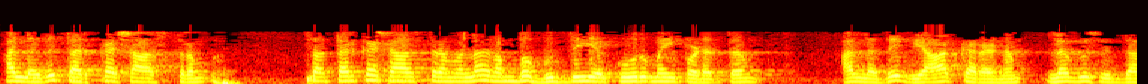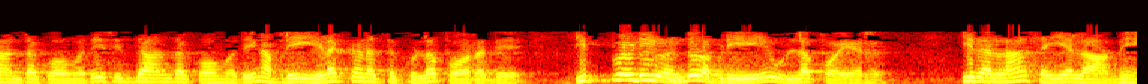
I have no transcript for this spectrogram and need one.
அல்லது தர்க்க சாஸ்திரம் தர்க்க சாஸ்திரம் எல்லாம் ரொம்ப புத்திய கூர்மைப்படுத்தும். அல்லது வியாக்கரணம் லகு சித்தாந்த கோமதி சித்தாந்த கோமதின்னு அப்படியே இலக்கணத்துக்குள்ள போறது. இப்படி வந்து அப்படியே உள்ள போயிடுறது இதெல்லாம் செய்யலாமே.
